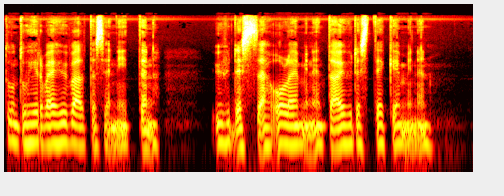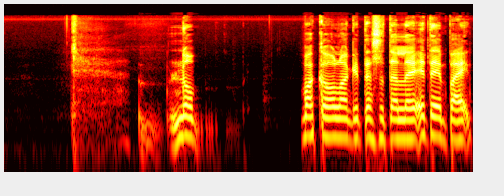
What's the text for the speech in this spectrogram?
tuntui hirveän hyvältä se niiden yhdessä oleminen tai yhdessä tekeminen. No vaikka ollaankin tässä tälle eteenpäin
